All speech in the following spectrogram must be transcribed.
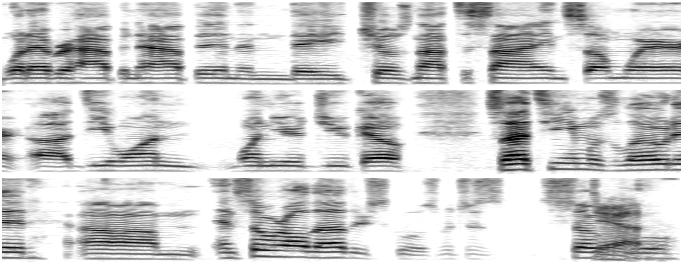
whatever happened, happened. And they chose not to sign somewhere. Uh, D1, one year Juco. So that team was loaded. Um, and so were all the other schools, which is so Yeah. cool.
